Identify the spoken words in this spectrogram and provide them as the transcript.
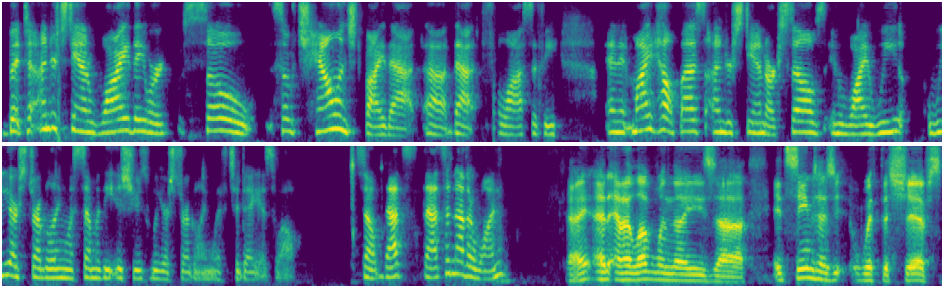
But to understand why they were so so challenged by that uh, that philosophy and it might help us understand ourselves in why we we are struggling with some of the issues we are struggling with today as well. So that's that's another one. Okay and, and i love when these uh it seems as with the shifts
